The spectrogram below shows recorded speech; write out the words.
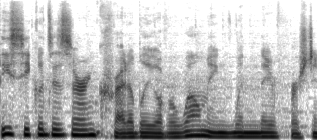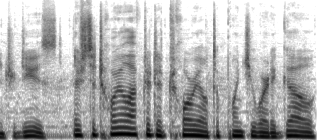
These sequences are incredibly overwhelming when they're first introduced. There's tutorial after tutorial to point you where to go,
